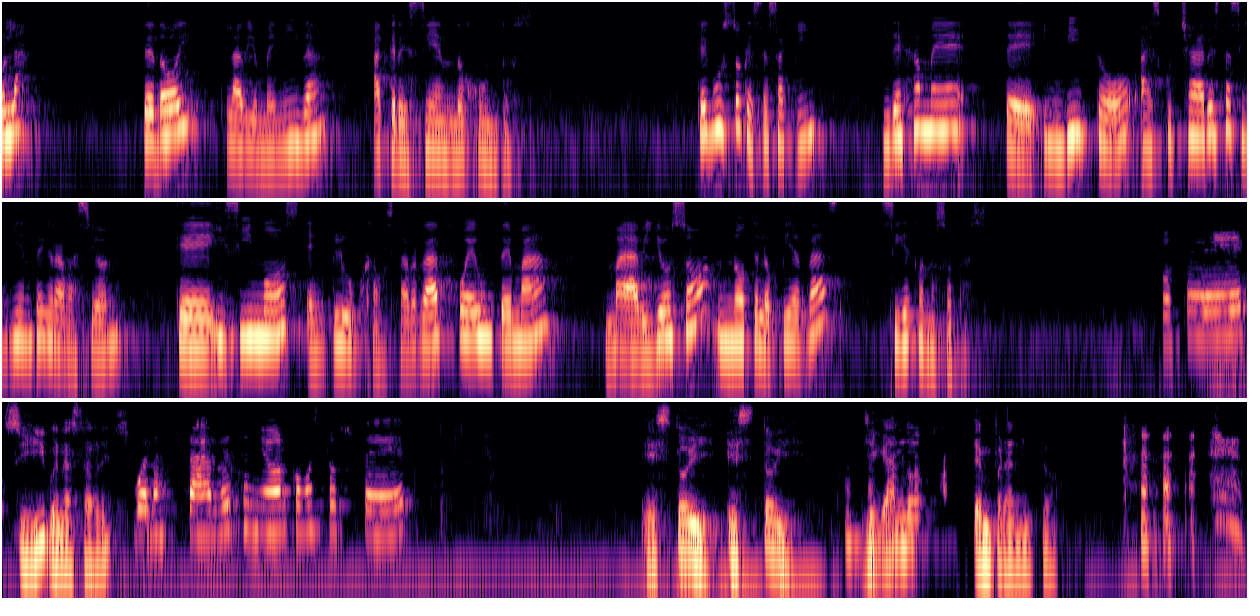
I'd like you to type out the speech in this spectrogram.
Hola, te doy la bienvenida a Creciendo Juntos. Qué gusto que estés aquí y déjame, te invito a escuchar esta siguiente grabación que hicimos en Clubhouse. La verdad fue un tema maravilloso, no te lo pierdas, sigue con nosotros. José. Sí, buenas tardes. Buenas tardes, señor. ¿Cómo está usted? Estoy, estoy llegando tempranito.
